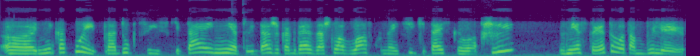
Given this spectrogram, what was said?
э, никакой продукции из Китая нету. И даже когда я зашла в лавку найти китайской лапши, вместо этого там были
